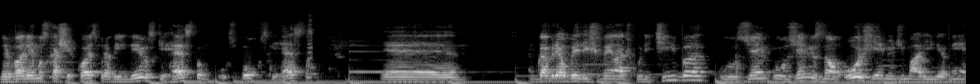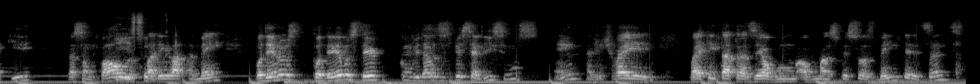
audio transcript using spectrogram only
Levaremos cachecóis para vender, os que restam, os poucos que restam. É, o Gabriel Beliche vem lá de Curitiba, os gêmeos, os gêmeos não, o gêmeo de Marília vem aqui para São Paulo, Isso. estarei lá também. Podemos, podemos ter convidados especialíssimos, hein? A gente vai, vai tentar trazer algum- algumas pessoas bem interessantes.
